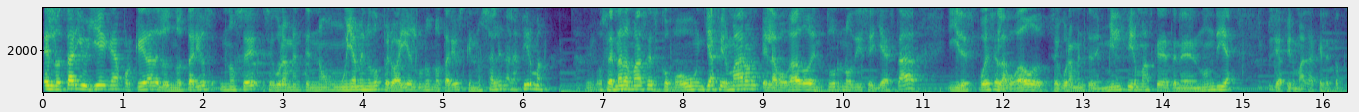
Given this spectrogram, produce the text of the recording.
El notario llega porque era de los notarios, no sé, seguramente no muy a menudo, pero hay algunos notarios que no salen a la firma. O sea, nada más es como un ya firmaron, el abogado en turno dice ya está, y después el abogado seguramente de mil firmas que debe tener en un día, pues ya firma la que le toca.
